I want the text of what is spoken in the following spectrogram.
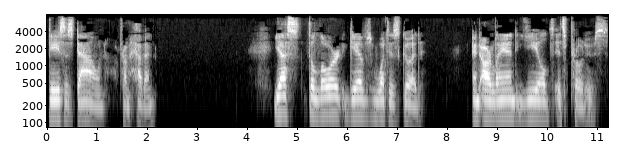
gazes down from heaven. Yes, the Lord gives what is good, and our land yields its produce.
